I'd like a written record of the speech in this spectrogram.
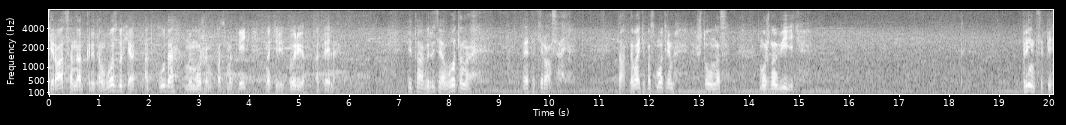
терраса на открытом воздухе, откуда мы можем посмотреть на территорию отеля. Итак, друзья, вот она, эта терраса. Так, давайте посмотрим, что у нас можно увидеть. В принципе,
